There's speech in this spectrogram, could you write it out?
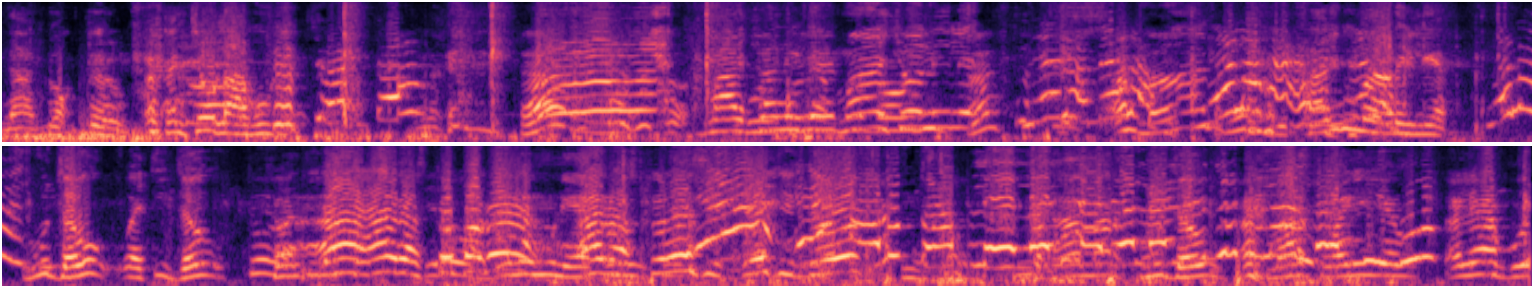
ના ડોક્ટર તને કેવું લાગુ હા? હા? મારી લે. હું જઉં? વચ્ચે જઉં? આ આ રસ્તો પકડ આ રસ્તો ને સીધો સીધો મારું કપ લે, લઈ હા, મારે હું જઉં. લેવું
